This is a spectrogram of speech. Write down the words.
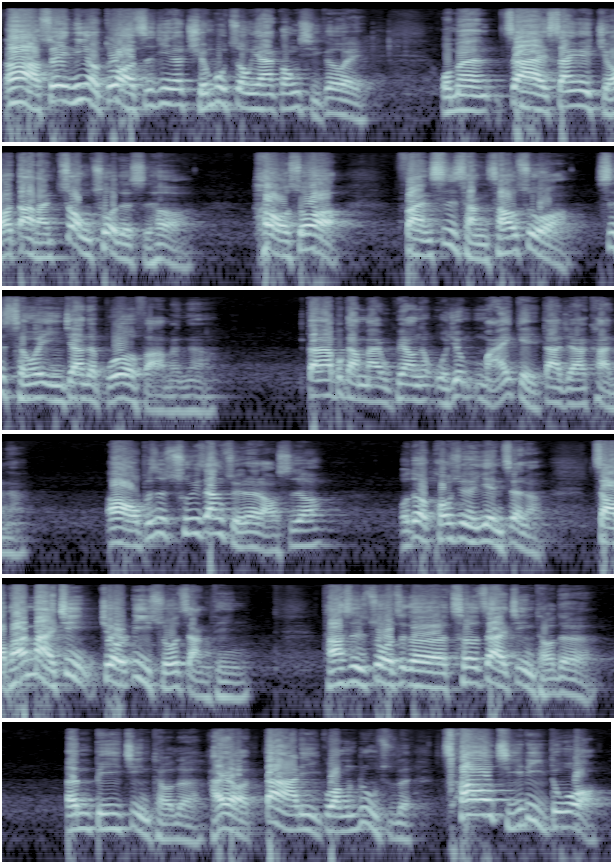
啊，所以你有多少资金呢？全部重压，恭喜各位！我们在三月九号大盘重挫的时候，好说反市场操作是成为赢家的不二法门啊。大家不敢买股票呢，我就买给大家看呢。哦，我不是出一张嘴的老师哦，我都有扣讯的验证啊。早盘买进就利索涨停，它是做这个车载镜头的，NB 镜头的，还有大力光入主的超级利多。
